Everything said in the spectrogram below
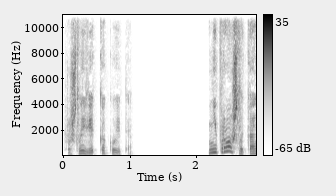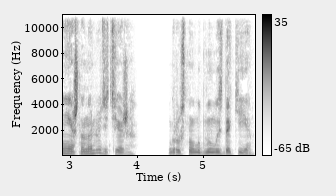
«Прошлый век какой-то». «Не прошлый, конечно, но люди те же», — грустно улыбнулась Дакия.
